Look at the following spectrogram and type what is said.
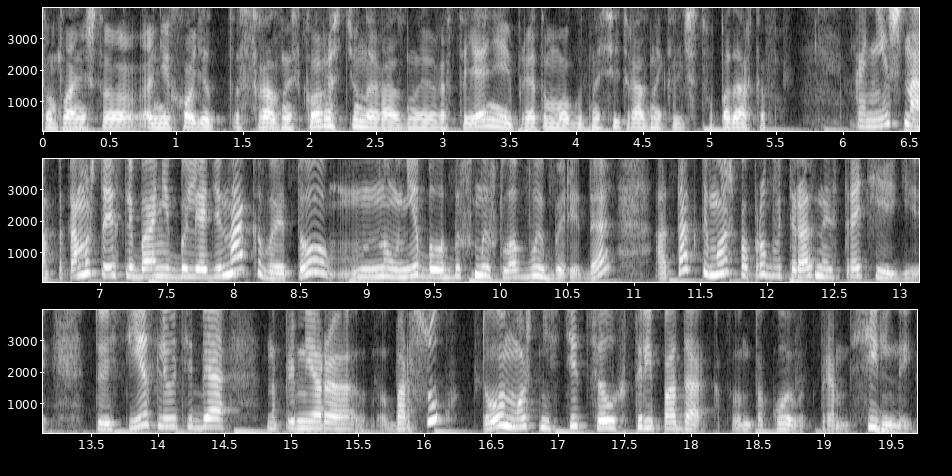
в том плане, что они ходят с разной скоростью на разные расстояния и при этом могут носить разное количество подарков. Конечно, потому что если бы они были одинаковые, то ну, не было бы смысла в выборе, да? А так ты можешь попробовать разные стратегии. То есть, если у тебя, например, барсук, то он может нести целых три подарка. Он такой вот прям сильный.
